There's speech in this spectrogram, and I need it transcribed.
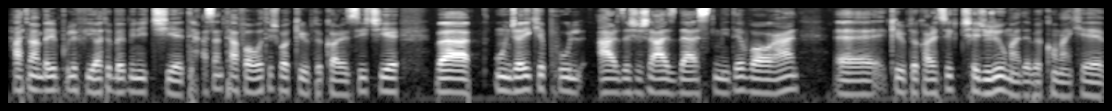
حتما بریم پول فیات رو ببینید چیه. اصلا تفاوتش با cryptocurrency چیه و اونجایی که پول ارزشش از دست میده واقعا cryptocurrency چجوری اومده به کمک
